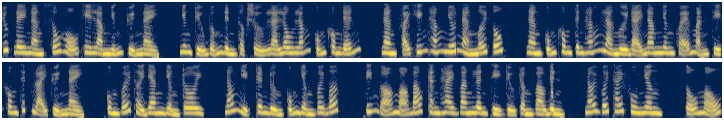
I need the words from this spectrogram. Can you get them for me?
trước đây nàng xấu hổ khi làm những chuyện này, nhưng Triệu Duẩn Đình thật sự là lâu lắm cũng không đến, nàng phải khiến hắn nhớ nàng mới tốt, nàng cũng không tin hắn là người đại nam nhân khỏe mạnh thì không thích loại chuyện này, cùng với thời gian dần trôi, náo nhiệt trên đường cũng dần vơi bớt, tiếng gõ mỏ báo canh hai vang lên thì Triệu Trầm vào đình, nói với Thái Phu Nhân, tổ mẫu,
